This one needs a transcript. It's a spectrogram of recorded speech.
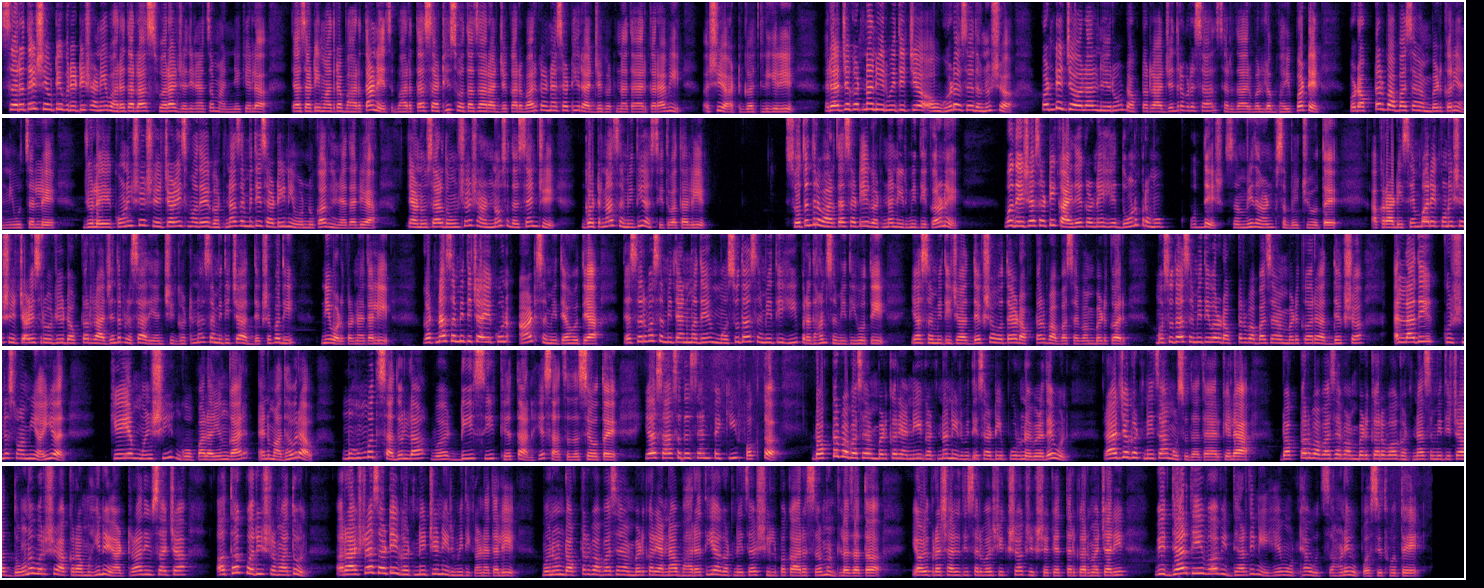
सरते शेवटी ब्रिटिशांनी भारताला स्वराज्य देण्याचं मान्य केलं. त्यासाठी मात्र भारतानेच भारतासाठी स्वतःचा राज्यकारभार करण्यासाठी राज्यघटना तयार करावी अशी अट घातली गेली. राज्यघटना निर्मितीचे अवघड असे धनुष्य पंडित जवाहरलाल नेहरू डॉक्टर राजेंद्र प्रसाद सरदार वल्लभभाई पटेल व डॉक्टर बाबासाहेब आंबेडकर यांनी उचलले. जुलै एकोणीसशे शेहेचाळीसमध्ये घटना समितीसाठी निवडणुका घेण्यात आल्या. त्यानुसार दोनशे शहाण्णव सदस्यांची घटना समिती अस्तित्वात आली. स्वतंत्र भारतासाठी घटना निर्मिती करणे व देशासाठी कायदे करणे हे दोन प्रमुख उद्देश संविधान सभेचे होते. अकरा डिसेंबर एकोणीसशे शेहेचाळीस रोजी डॉक्टर राजेंद्र प्रसाद यांची घटना समितीच्या अध्यक्षपदी निवड करण्यात आली. घटना समितीच्या एकूण आठ समित्या होत्या. त्या सर्व समित्यांमध्ये मसुदा समिती ही प्रधान समिती होती. या समितीच्या अध्यक्ष होते डॉक्टर बाबासाहेब आंबेडकर. मसुदा समितीवर डॉक्टर बाबासाहेब आंबेडकर अध्यक्ष Alladi Krishnaswami Iyer K. M. Munshi Gopal Ayyangar N. Madhavrao Mohammad Saadulla व डी. सी. खेतान हे सात सदस्य होते. या सहा सदस्यांपैकी फक्त डॉक्टर बाबासाहेब आंबेडकर यांनी घटना निर्मितीसाठी पूर्ण वेळ देऊन राज्यघटनेचा मसुदा तयार केला. डॉक्टर बाबासाहेब आंबेडकर व घटना समितीच्या दोन वर्ष अकरा महिने अठरा दिवसाच्या अथक परिश्रमातून राष्ट्रासाठी घटनेची निर्मिती करण्यात आली. म्हणून डॉक्टर बाबासाहेब आंबेडकर यांना भारतीय घटनेचं शिल्पकार असं म्हटलं जातं. यावेळी प्रशालेतील सर्व शिक्षक शिक्षकेतर कर्मचारी विद्यार्थी व विद्यार्थिनी हे मोठ्या उत्साहाने उपस्थित होते.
